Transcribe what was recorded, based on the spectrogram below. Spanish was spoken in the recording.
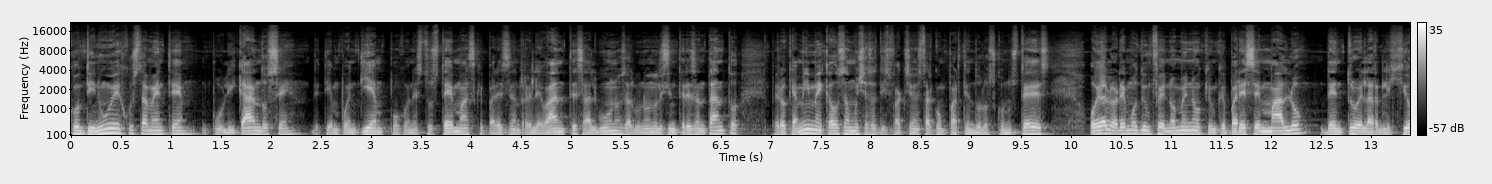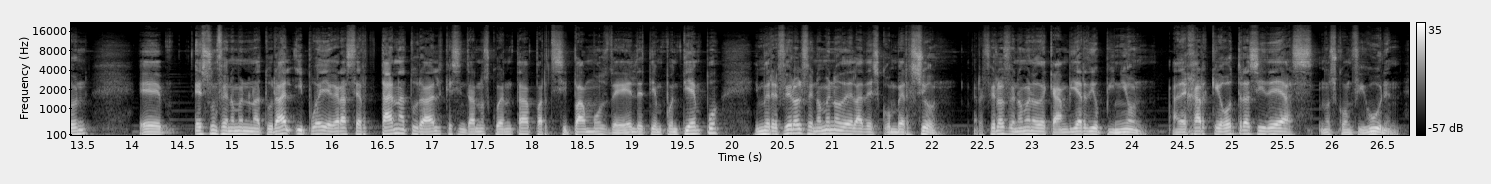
continúe justamente publicándose de tiempo en tiempo con estos temas que parecen relevantes a algunos, a algunos no les interesan tanto, pero que a mí me causa mucha satisfacción estar compartiéndolos con ustedes. Hoy hablaremos de un fenómeno que aunque parece malo dentro de la religión, eh, es un fenómeno natural y puede llegar a ser tan natural que sin darnos cuenta participamos de él de tiempo en tiempo. Y me refiero al fenómeno de la desconversión. Me refiero al fenómeno de cambiar de opinión, a dejar que otras ideas nos configuren.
